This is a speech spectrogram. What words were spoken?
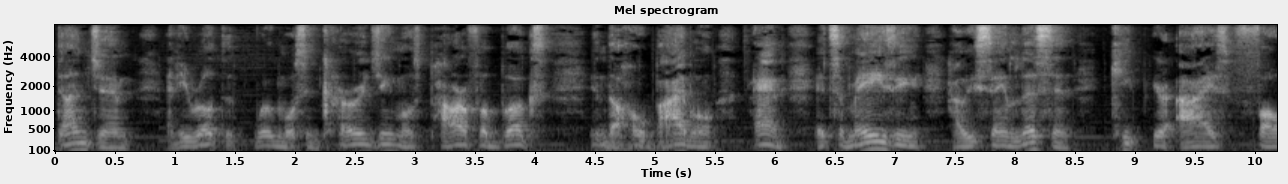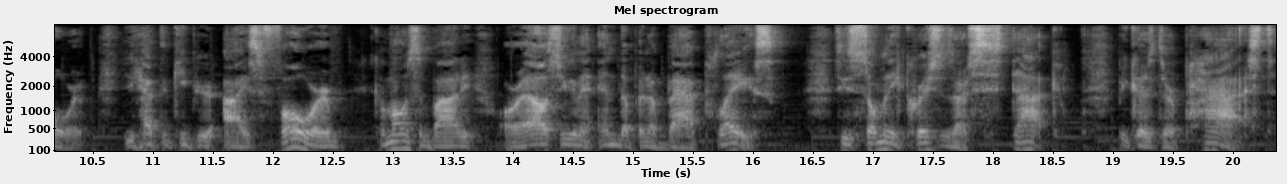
dungeon and he wrote the, one of the most encouraging, most powerful books in the whole Bible. And it's amazing how he's saying, listen, keep your eyes forward. You have to keep your eyes forward. Come on, somebody, or else you're going to end up in a bad place. See, so many Christians are stuck because their past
